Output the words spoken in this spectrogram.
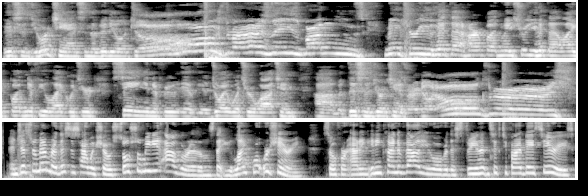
This is your chance in the video to smash these buttons. Make sure you hit that heart button. Make sure you hit that like button if you like what you're seeing and if you, if you enjoy what you're watching. Uh, but this is your chance right now to smash. And just remember, this is how we show social media algorithms that you like what we're sharing. So, for adding any kind of value over this 365 day series,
